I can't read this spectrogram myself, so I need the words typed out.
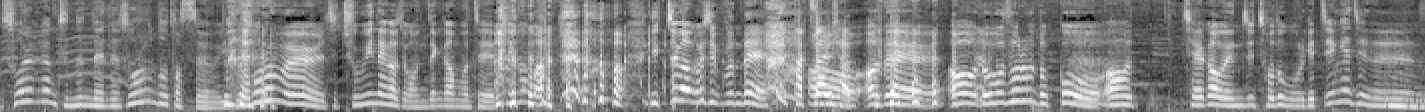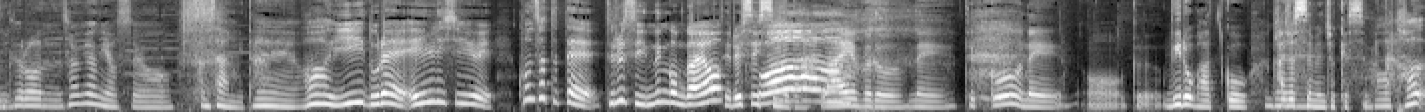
설명 듣는 내내 소름 돋았어요. 이거 소름을 제 주민해가지고 언젠가 한번 제 피부만 입증하고 싶은데. 닭살샷. 어, 어, 네. 어, 너무 소름 돋고, 어, 제가 왠지 저도 모르게 찡해지는 음. 그런 설명이었어요. 감사합니다. 네. 아, 이 노래 에일리 씨 콘서트 때 들을 수 있는 건가요? 들을 수 와. 있습니다. 라이브로 네 듣고 네어그 위로 받고 가셨으면 좋겠습니다. 아, 다,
